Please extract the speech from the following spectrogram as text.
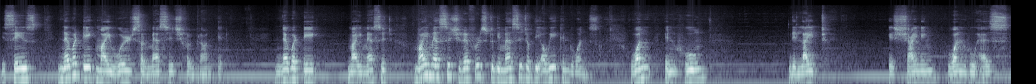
It says, Never take my words or message for granted. Never take my message. My message refers to the message of the awakened ones, one in whom the light is shining, one who has,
